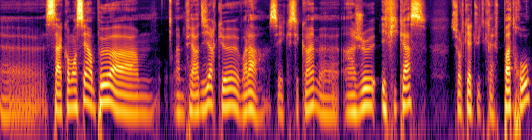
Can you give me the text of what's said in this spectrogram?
Euh, ça a commencé un peu à, à me faire dire que voilà, c'est quand même euh, un jeu efficace sur lequel tu te crèves pas trop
